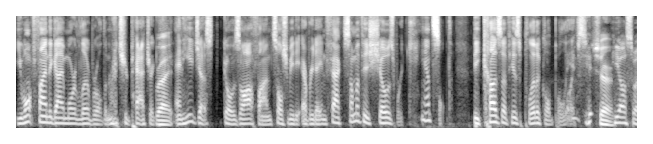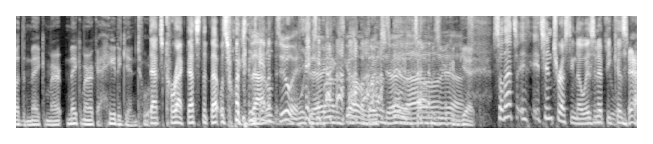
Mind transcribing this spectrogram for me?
You won't find a guy more liberal than Richard Patrick, Right. And he just goes off on social media every day. In fact, some of his shows were canceled because of his political beliefs. Sure. He also had the Make, Amer- Make America Hate Again tour. That's correct. That's the that was what the name That'll of the- do it. which is there about, you as, go, about as Richard. over top as you could yeah. get. So that's it, it's interesting though, isn't it? Because yeah,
